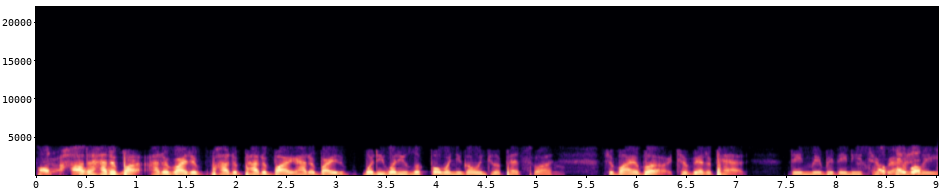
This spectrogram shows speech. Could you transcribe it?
Pet- how to how to buy how to write a how to how to buy how to buy what do you what do you look for when you go into a pet store to buy a book to get a pet? Then maybe they need to Okay, well, actually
